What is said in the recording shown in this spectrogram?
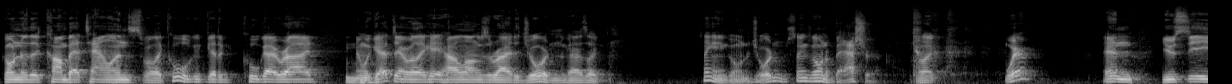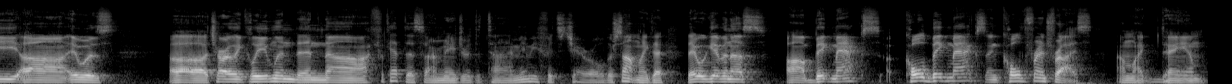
going to the combat talons. We're like, cool, get a cool guy ride. And we get there, we're like, hey, how long is the ride to Jordan? The guy's like, this thing ain't going to Jordan. This thing's going to Bashur. We're like, where? And you see, uh, it was uh, Charlie Cleveland and uh, I forget this our major at the time, maybe Fitzgerald or something like that. They were giving us uh, Big Macs, cold Big Macs, and cold French fries. I'm like, damn,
